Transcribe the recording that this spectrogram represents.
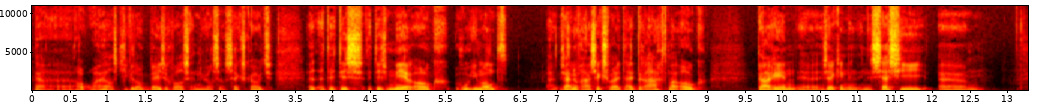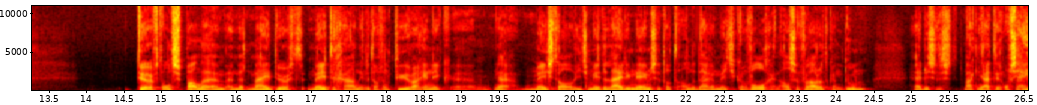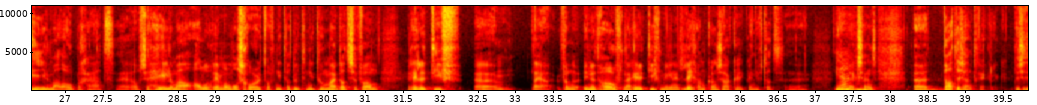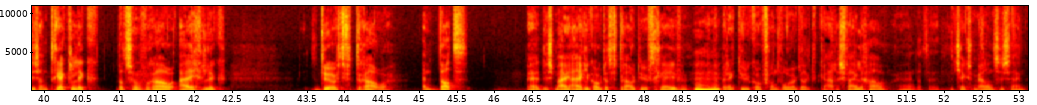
nou, eh, oh, als gigolo bezig was en nu als, als sekscoach. Het, het, is, het is meer ook hoe iemand zijn of haar seksualiteit draagt, maar ook daarin, eh, zeker in een, in een sessie, ehm, durft ontspannen en, en met mij durft mee te gaan in het avontuur waarin ik ehm, nou ja, meestal iets meer de leiding neem, zodat de ander daar een beetje kan volgen. En als een vrouw dat kan doen, dus, dus het maakt niet uit of ze helemaal open gaat, eh, of ze helemaal alle remmen losgooit of niet, dat doet er niet toe, maar dat ze van relatief, ehm, nou ja, van in het hoofd naar relatief meer in het lichaam kan zakken. Ik weet niet of dat eh, Ja? makes sense. Eh, dat is aantrekkelijk. Dus het is aantrekkelijk dat zo'n vrouw eigenlijk durft vertrouwen. En dat, hè, dus mij eigenlijk ook dat vertrouwen durft geven. Mhm. En daar ben ik natuurlijk ook verantwoordelijk dat ik de kaders veilig hou. Hè, en dat eh, de checks en balances zijn.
